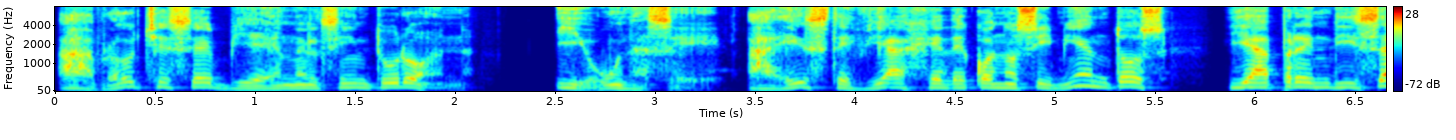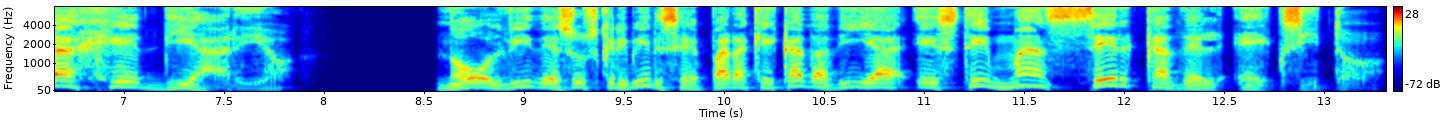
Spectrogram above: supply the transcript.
Abróchese bien el cinturón y únase a este viaje de conocimientos y aprendizaje diario. No olvide suscribirse para que cada día esté más cerca del éxito.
